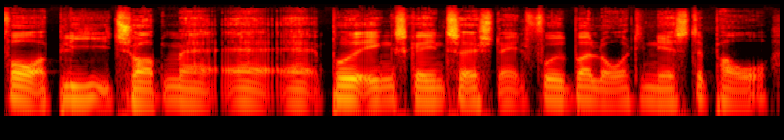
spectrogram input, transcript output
for at blive i toppen af, af, af både engelsk og international fodbold over de næste par år.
